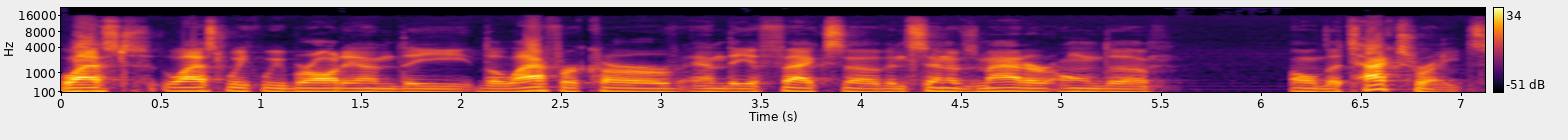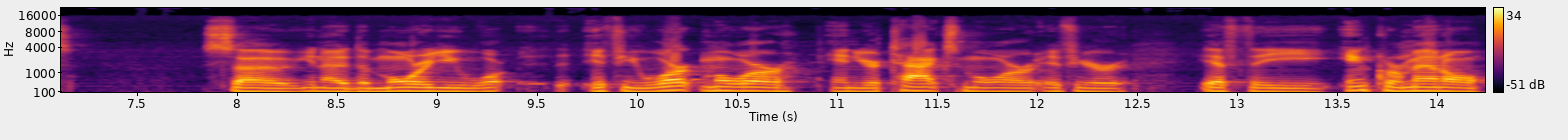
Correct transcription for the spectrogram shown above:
last last week we brought in the the Laffer curve and the effects of incentives matter on the on the tax rates so you know the more you work if you work more and you're taxed more if you're if the incremental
